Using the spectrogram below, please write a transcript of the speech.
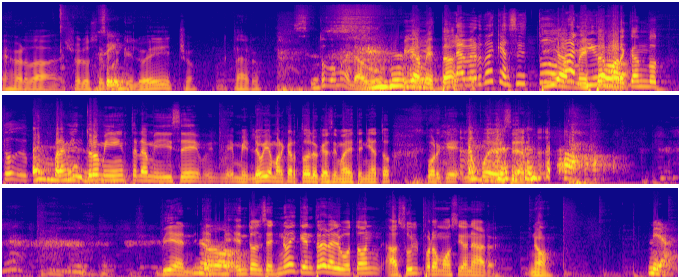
Es verdad, yo lo sé Sí. porque lo he hecho. Claro. Todo mal hago. Pía me está. La verdad que haces todo Tía mal, me está marcando todo. Para mí entró mi Instagram y dice, me- le voy a marcar todo lo que hace más este ñato, porque no puede ser. Bien, No. entonces no hay que entrar al botón azul promocionar. No. Mira,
